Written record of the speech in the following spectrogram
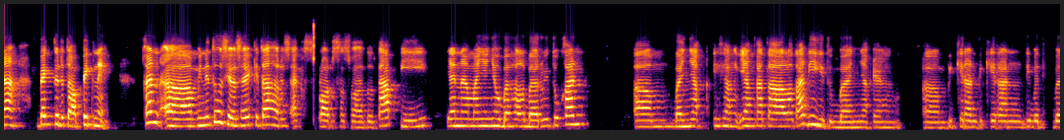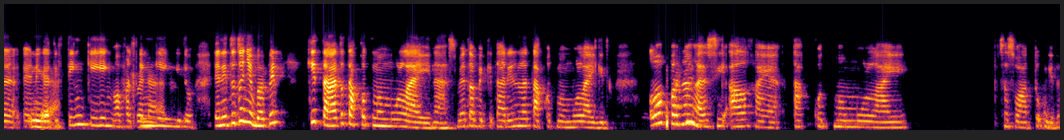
Nah back to the topic nih. Kan um, ini tuh usia saya kita harus explore sesuatu. Tapi yang namanya nyoba hal baru itu kan um, banyak yang yang kata lo tadi gitu banyak yang pikiran-pikiran um, tiba-tiba kayak yeah. negative thinking, overthinking Benar. gitu. Dan itu tuh nyebabin kita tuh takut memulai. Nah, sebenarnya topik kita hari ini adalah takut memulai gitu lo pernah nggak sih Al kayak takut memulai sesuatu gitu?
